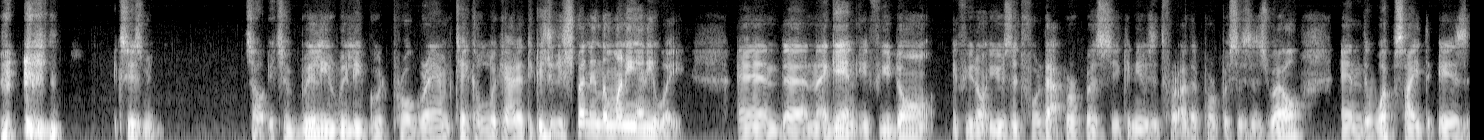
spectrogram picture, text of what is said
Excuse me. So it's a really really good program. Take a look at it because you're spending the money anyway. And, uh, and again if you don't if you don't use it for that purpose you can use it for other purposes as well. And the website is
